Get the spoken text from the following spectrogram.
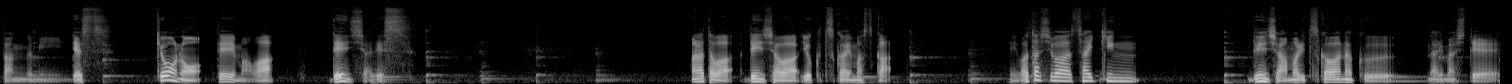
番組です。今日のテーマは電車です。あなたは電車はよく使いますか？私は最近電車あまり使わなくなりまして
